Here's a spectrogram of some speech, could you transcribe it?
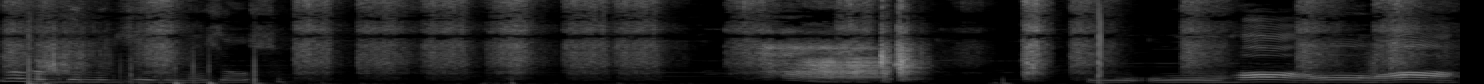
Ne olur deniz yeriniz olsun. O- Oha oha.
